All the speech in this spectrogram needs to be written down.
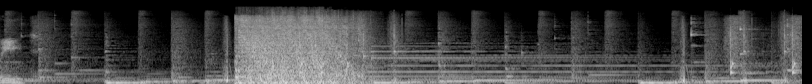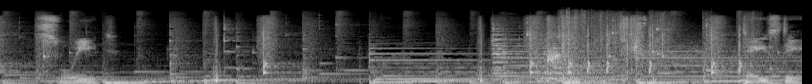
Sweet. Sweet. Tasty.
